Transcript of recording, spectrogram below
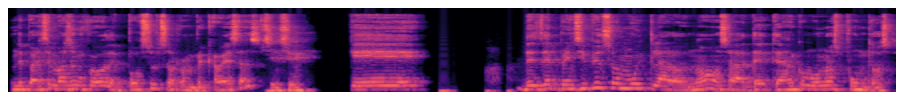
donde parece más un juego de puzzles o rompecabezas Sí, sí. que desde el principio son muy claros, ¿no? O sea, te, te dan como unos puntos.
